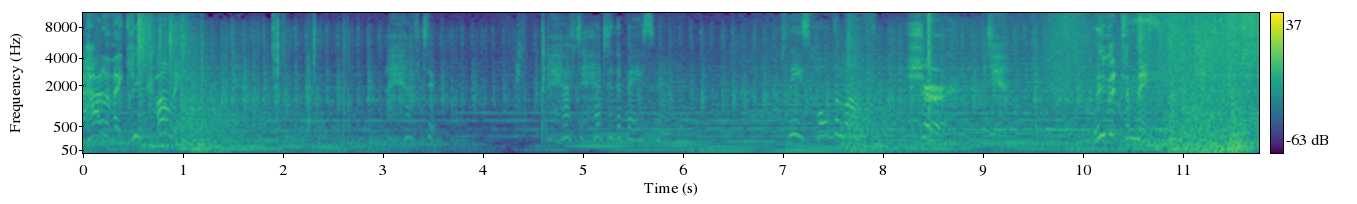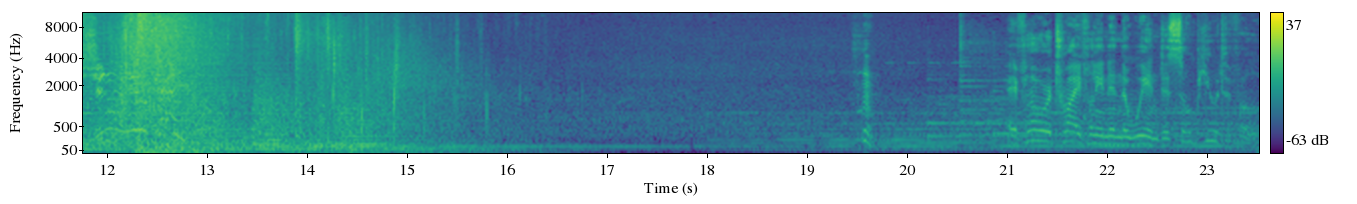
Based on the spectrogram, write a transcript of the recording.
How do they keep coming? I have to... I have to head to the base now. Please, hold them off. Sure. Leave it to me. Shinryuken! A flower trifling in the wind is so beautiful.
